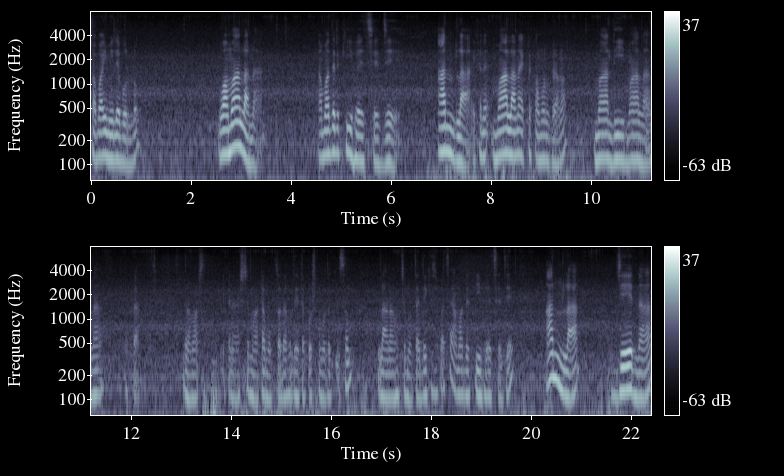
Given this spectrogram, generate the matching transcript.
সবাই মিলে বলল, ওয়ামা লানা, আমাদের কি হয়েছে যে আনলা এখানে মা লানা একটা কমন গ্রামার মা লি, মা লানা একটা গ্রামার এখানে আসছে। মাটা মুক্তাদা হলে এটা প্রশ্নবোধক ইসম। লানা হচ্ছে মোতালিক হিসেবে আছে আমাদের কি হয়েছে যে আনলা যে না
